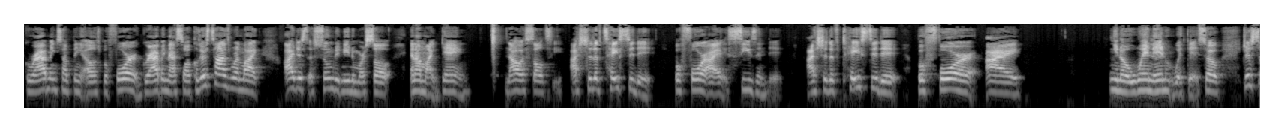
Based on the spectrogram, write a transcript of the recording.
grabbing something else, before grabbing that salt, because there's times when like I just assumed it needed more salt, and I'm like, dang, now it's salty. I should have tasted it before I seasoned it. I should have tasted it before I you know, went in with it. So just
